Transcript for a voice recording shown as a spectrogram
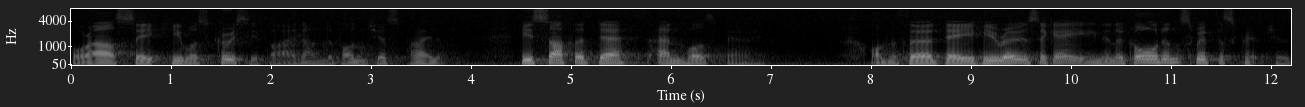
For our sake he was crucified under Pontius Pilate. He suffered death and was buried. On the third day he rose again in accordance with the Scriptures.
